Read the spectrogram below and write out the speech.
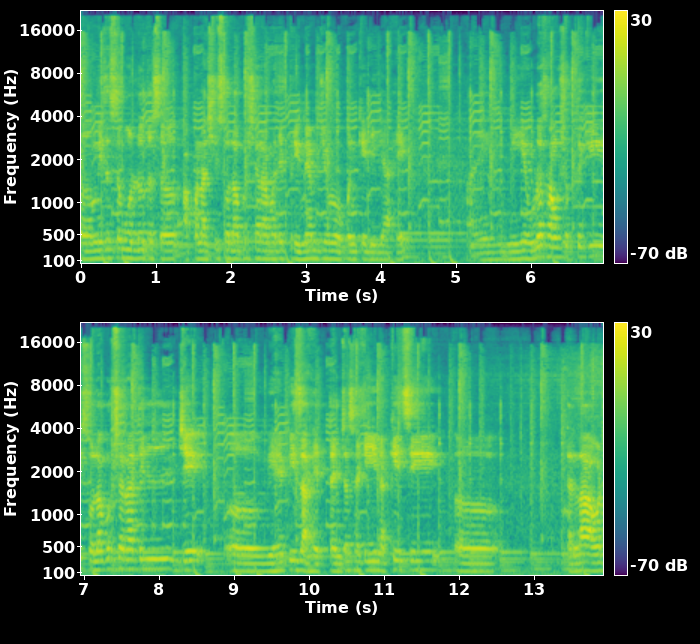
मी जसं बोललो तसं आपण अशी सोलापूर शहरामध्ये प्रीमियम जिम ओपन केलेली आहे. आणि मी एवढं सांगू शकतो की सोलापूर शहरातील जे व्ही आय पीज आहेत त्यांच्यासाठी नक्कीच ही त्यांना आवड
